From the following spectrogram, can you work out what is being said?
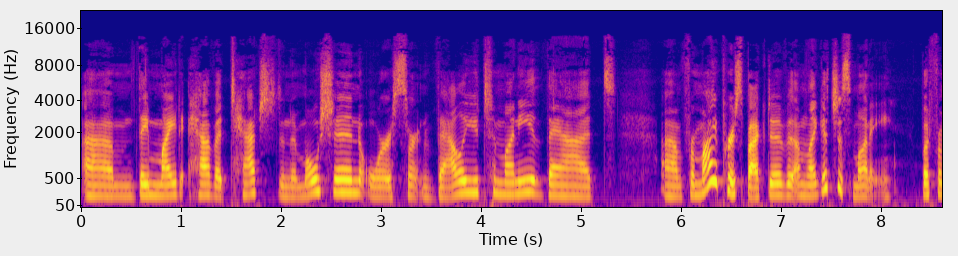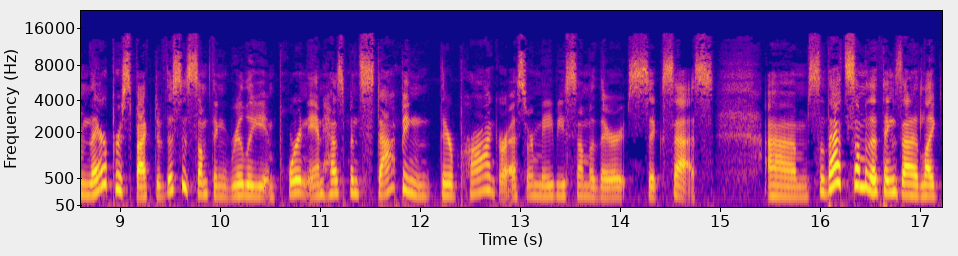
Um, they might have attached an emotion or a certain value to money that, um, from my perspective, I'm like, it's just money. But from their perspective, this is something really important and has been stopping their progress or maybe some of their success. Um, so that's some of the things that I'd like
